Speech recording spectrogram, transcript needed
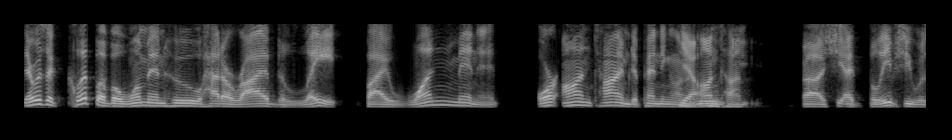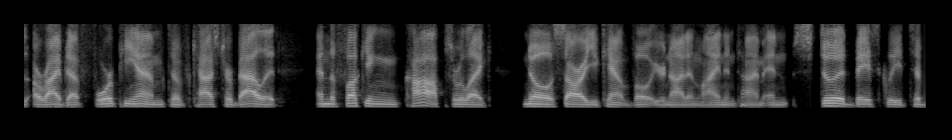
there was a clip of a woman who had arrived late by one minute or on time, depending on Yeah, on time. you- Uh, she, I believe, she was arrived at 4 p.m. to have cast her ballot, and the fucking cops were like, "No, sorry, you can't vote. You're not in line in time," and stood basically to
